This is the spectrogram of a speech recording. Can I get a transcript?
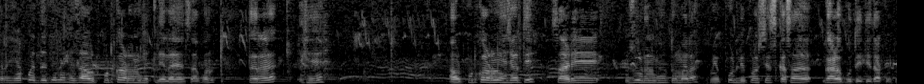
तर या पद्धतीने ह्याचं आउटपुट काढून घेतलेलं आहे असं आपण. तर हे आउटपुट काढून ह्याच्यावरती साडे जोडून घेऊन तुम्हाला. मी पुढली प्रोसेस कसा गाळप होते ते दाखवतो.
